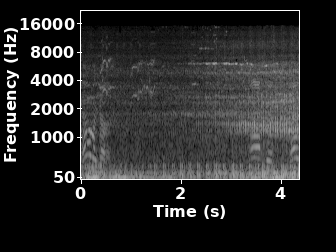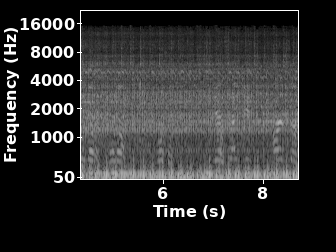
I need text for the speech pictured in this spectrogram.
Now we got it. That's it. Now we got it. Well done. Awesome. Yeah, thank you. I'm sorry.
